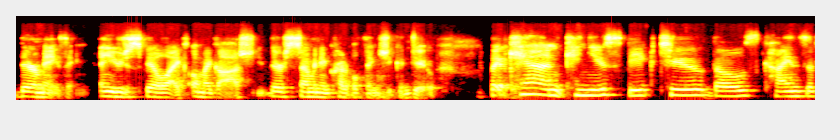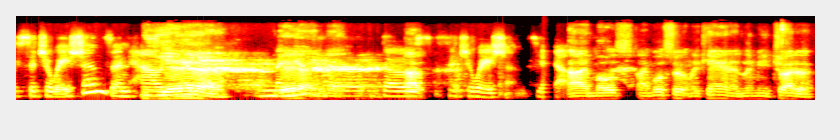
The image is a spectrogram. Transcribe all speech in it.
they're amazing. And you just feel like, oh my gosh, there's so many incredible things you can do. But Ken, can you speak to those kinds of situations and how yeah, you maneuver yeah. those uh, situations? Yeah. I most I most certainly can. And let me try to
